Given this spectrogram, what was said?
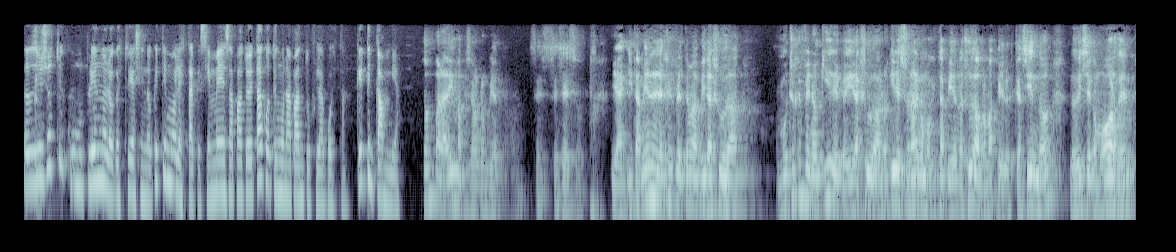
entonces, yo estoy cumpliendo lo que estoy haciendo, ¿qué te molesta que si en vez de zapato de taco tengo una pantufla puesta? ¿Qué te cambia? Son paradigmas que se van rompiendo, es, eso. Y, también en el jefe el tema de pedir ayuda, mucho jefe no quiere pedir ayuda o no quiere sonar como que está pidiendo ayuda, por más que lo esté haciendo, lo dice como orden,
